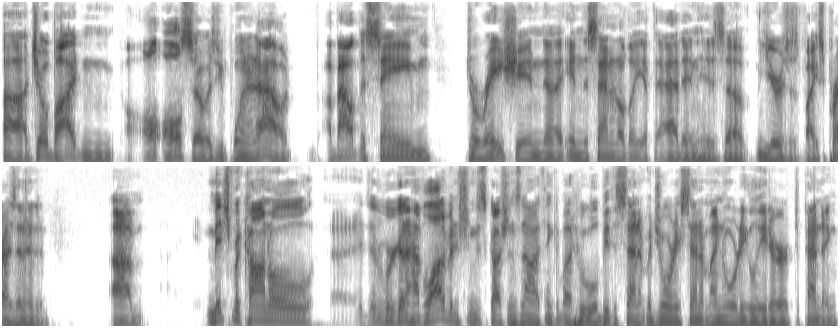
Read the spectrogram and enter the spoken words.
Uh, Joe Biden also, as you pointed out, about the same duration uh, in the Senate, although you have to add in his uh, years as vice president. Um, Mitch McConnell, uh, we're going to have a lot of interesting discussions now, I think, about who will be the Senate majority, Senate minority leader, depending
